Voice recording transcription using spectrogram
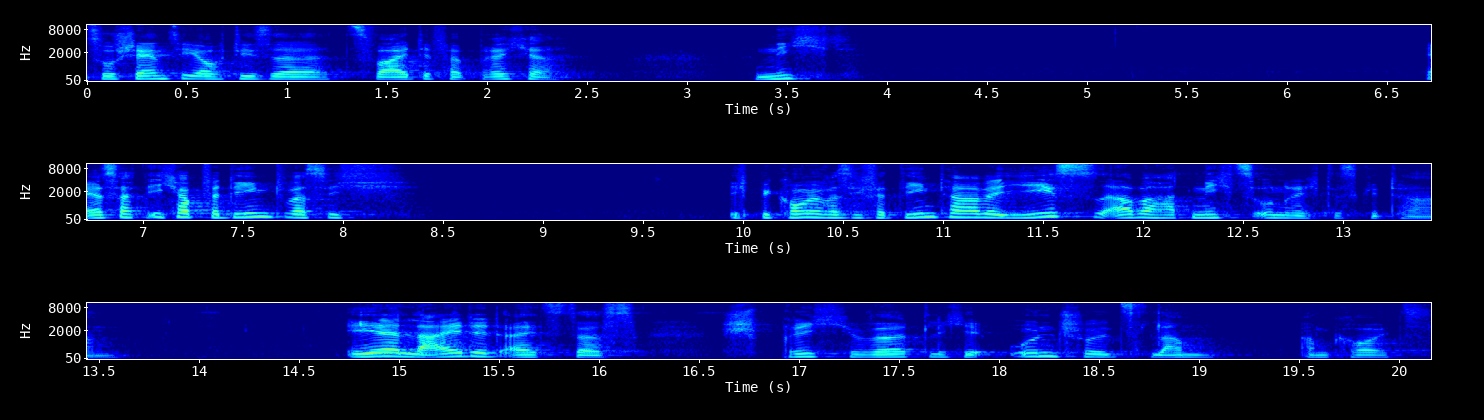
Und so schämt sich auch dieser zweite Verbrecher nicht. Er sagt, ich habe verdient, was ich, ich bekomme, was ich verdient habe. Jesus aber hat nichts Unrechtes getan. Er leidet als das sprichwörtliche Unschuldslamm am Kreuz.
